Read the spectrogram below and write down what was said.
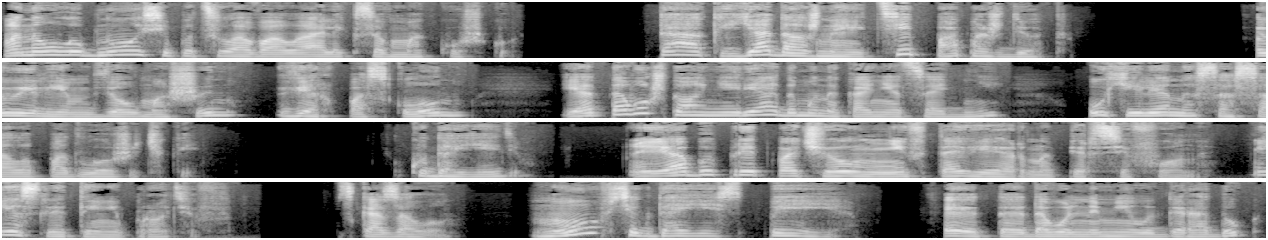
Она улыбнулась и поцеловала Алекса в макушку. «Так, я должна идти, папа ждет». Уильям вел машину вверх по склону, и от того, что они рядом и, наконец, одни, у Хелены сосала под ложечкой. «Куда едем?» «Я бы предпочел не в таверну Персифоны, если ты не против», — сказал он. «Ну, всегда есть Пея. Это довольно милый городок,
